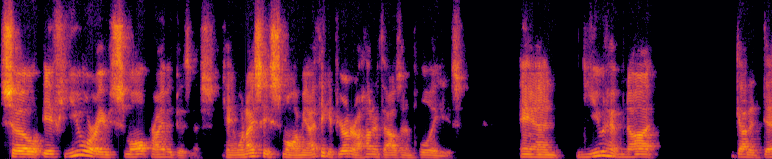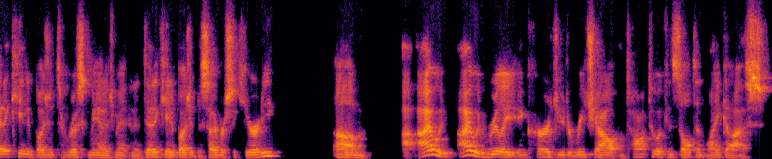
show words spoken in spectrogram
So if you are a small private business, okay, when I say small, I mean I think if you're under 100,000 employees and you have not got a dedicated budget to risk management and a dedicated budget to cybersecurity, um, I would I would really encourage you to reach out and talk to a consultant like us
